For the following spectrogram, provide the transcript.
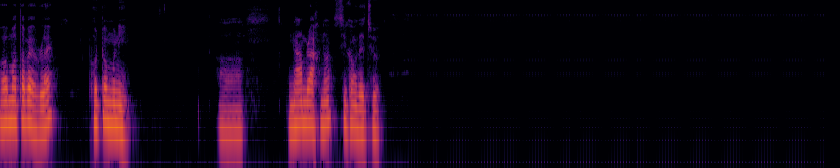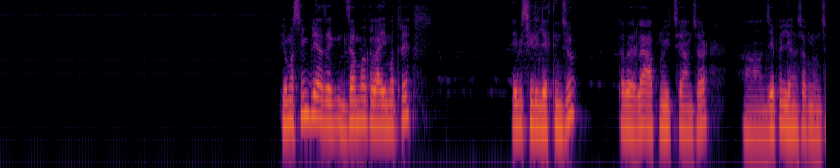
अब म तपाईँहरूलाई फोटो मुनि नाम राख्न सिकाउँदैछु। यो म सिम्पली एज इक्जाम्पलको लागि मात्रै एबिसिडी लेखिदिन्छु। तपाईँहरूलाई आफ्नो इच्छा अनुसार जे पनि लेख्न सक्नुहुन्छ।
